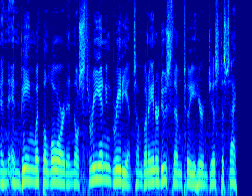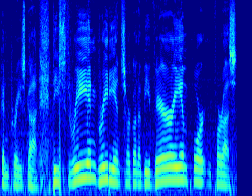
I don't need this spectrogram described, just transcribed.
and, and being with the Lord and those three ingredients, I'm going to introduce them to you here in just a second, praise God. These three ingredients are going to be very important for us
